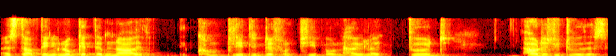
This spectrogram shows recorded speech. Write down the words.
and stuff. Then you look at them now, completely different people. Now you're like, dude, how did you do this?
